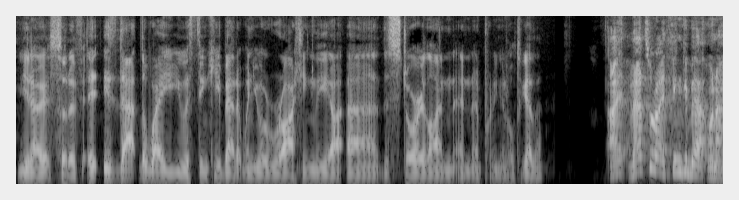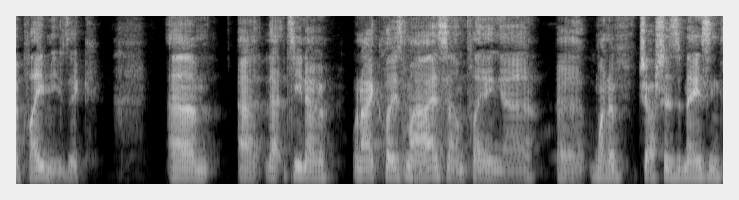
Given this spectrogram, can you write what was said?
you know, sort of. Is that the way you were thinking about it when you were writing the uh, the storyline and, and putting it all together? I, that's what I think about when I play music. Um, uh, that's you know when I close my eyes, I'm playing uh, uh, one of Josh's amazing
